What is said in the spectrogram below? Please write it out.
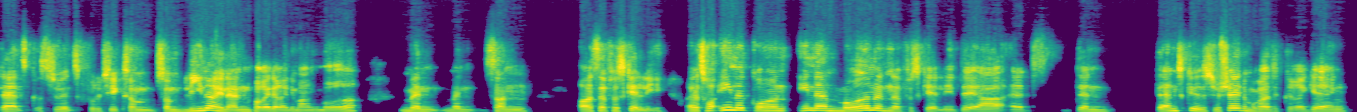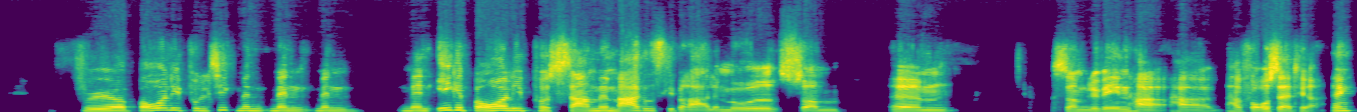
dansk og svensk politik, som, som ligner hinanden på rigtig, rigtig mange måder, men, men sådan også er forskellige. Og jeg tror, en af, grunden, en af måderne, den er forskellige, det er, at den danske socialdemokratiske regering fører borgerlig politik, men, men, men, men ikke borgerlig på samme markedsliberale måde, som, øhm, som Løven har, har, har fortsat her. Ikke?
